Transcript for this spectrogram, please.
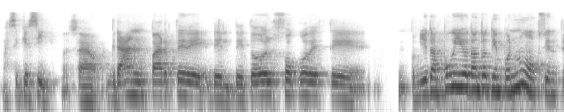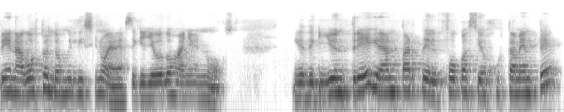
así que sí, o sea, gran parte de, todo el foco de este... Yo tampoco llevo tanto tiempo en Nuox, yo entré en agosto del 2019, así que llevo dos años en Nuox. Y desde que yo entré, gran parte del foco ha sido justamente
